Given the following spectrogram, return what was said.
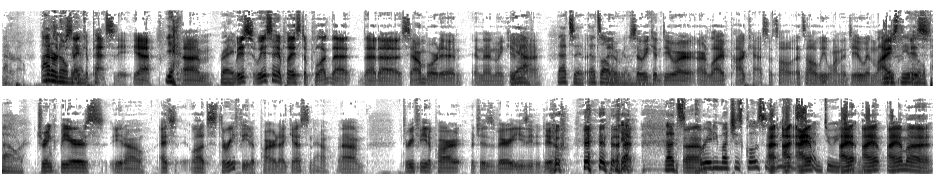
I don't know. I don't know, man. capacity. Yeah. Yeah. Um, Right. We just we just need a place to plug that that uh, soundboard in, and then we can. yeah. Uh, that's it. That's all we really so we can do our, our live podcast. That's all. That's all we want to do in We life. just need a little power. drink beers. You know, it's well, it's three feet apart, I guess now. Um, three feet apart, which is very easy to do. Yeah. That's Um, pretty much as close as we I, can I stand am. to each I, other. I am. I am a.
